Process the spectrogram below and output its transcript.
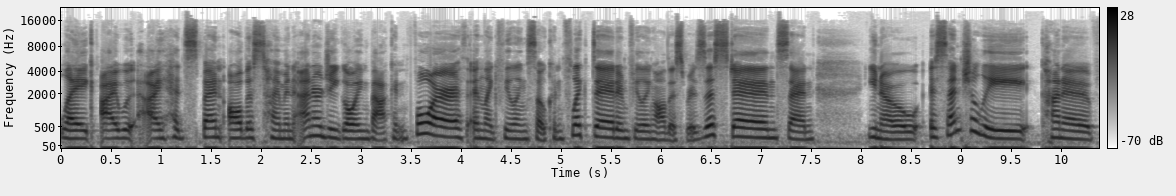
like I would i had spent all this time and energy going back and forth and like feeling so conflicted and feeling all this resistance and you know essentially kind of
